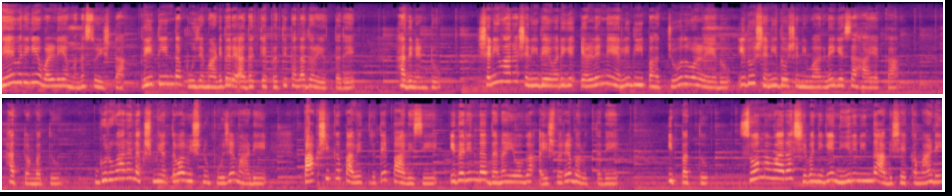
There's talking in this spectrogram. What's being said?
ದೇವರಿಗೆ ಒಳ್ಳೆಯ ಮನಸ್ಸು ಇಷ್ಟ. ಪ್ರೀತಿಯಿಂದ ಪೂಜೆ ಮಾಡಿದರೆ ಅದಕ್ಕೆ ಪ್ರತಿಫಲ ದೊರೆಯುತ್ತದೆ. ಹದಿನೆಂಟು. ಶನಿವಾರ ಶನಿದೇವರಿಗೆ ಎಳ್ಳೆಣ್ಣೆಯಲ್ಲಿ ದೀಪ ಹಚ್ಚುವುದು ಒಳ್ಳೆಯದು. ಇದು ಶನಿದೋಷ ನಿವಾರಣೆಗೆ ಸಹಾಯಕ. ಹತ್ತೊಂಬತ್ತು. ಗುರುವಾರ ಲಕ್ಷ್ಮಿ ಅಥವಾ ವಿಷ್ಣು ಪೂಜೆ ಮಾಡಿ. ಪಾಕ್ಷಿಕ ಪವಿತ್ರತೆ ಪಾಲಿಸಿ. ಇದರಿಂದ ಧನಯೋಗ ಐಶ್ವರ್ಯ ಬರುತ್ತದೆ. ಇಪ್ಪತ್ತು. ಸೋಮವಾರ ಶಿವನಿಗೆ ನೀರಿನಿಂದ ಅಭಿಷೇಕ ಮಾಡಿ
